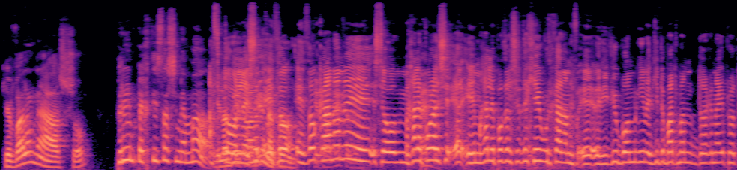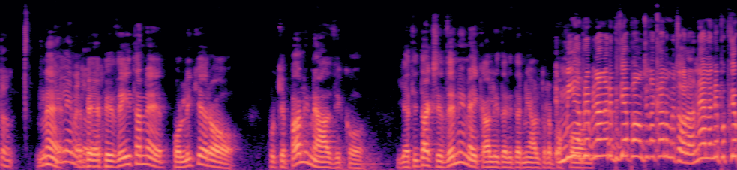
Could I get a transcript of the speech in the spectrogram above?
και βάλανε άσο πριν παιχτεί στα σινεμά. Αυτό δηλαδή, λες. είναι Εδώ, δυνατόν. εδώ Και το κάνανε. αντίθετο. Στο μεγάλη απόδραση, ε, ε, μεγάλη απόδραση ήταν Hayward κάνανε ε, review bombing για να βγει το Batman Dark Knight πρώτο. Ναι, Τι λέμε επει- τώρα; επειδή ήταν πολύ καιρό που και πάλι είναι άδικο. Γιατί εντάξει, δεν είναι η καλύτερη ταινία όλων των εποχών. Μία πρέπει να είναι ρε παιδιά πάνω, τι να κάνουμε τώρα; Ναι, αλλά είναι πιο,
